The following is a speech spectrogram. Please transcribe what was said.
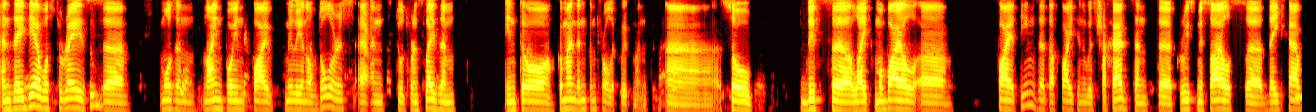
And the idea was to raise uh, more than 9.5 million of dollars and to translate them into command and control equipment. Uh, so this uh, like mobile uh, fire teams that are fighting with Shaheds and cruise missiles, they have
